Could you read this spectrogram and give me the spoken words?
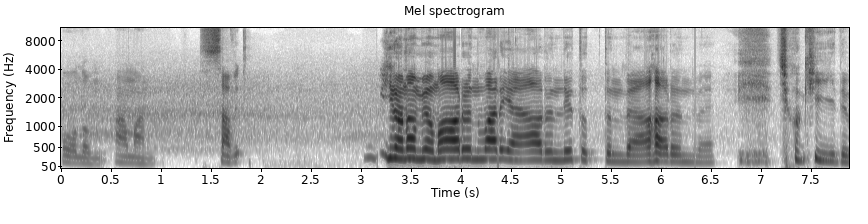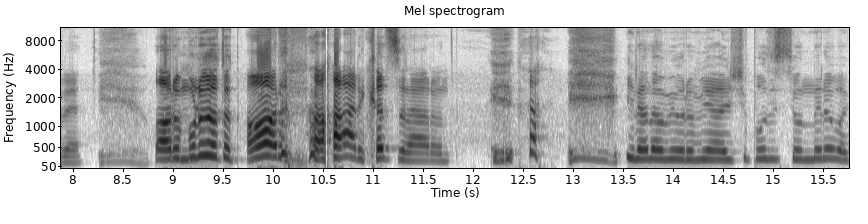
Oğlum aman. Savi... İnanamıyorum Harun var ya. Harun ne tuttun be Harun be. Çok iyiydi be. Harun bunu da tut. Harun harikasın Harun. İnanamıyorum ya şu pozisyonlara bak.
